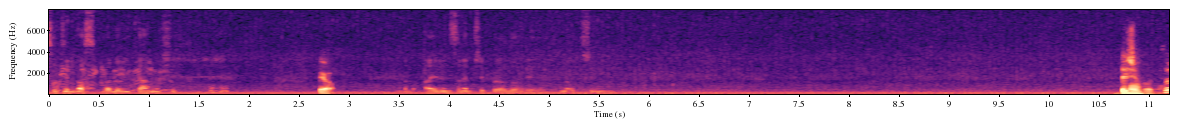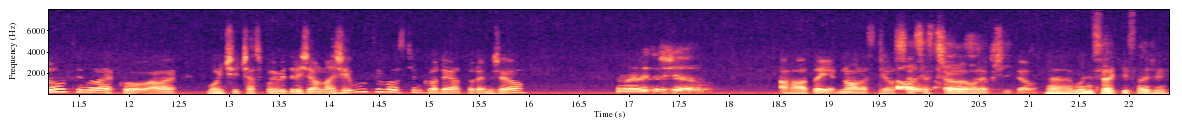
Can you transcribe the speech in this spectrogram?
Jsou ty dva skladový kámoši. Jo. A jeden se nepřipojil do hry, takže jsme otření. Jdeš No. o to, ty vole, jako, ale Mončič aspoň vydržel naživu, ty vole, s tím gladiátorem, že jo? No nevydržel. Aha, to je jedno, ale stěl se, sestřelil ho nepřítel. Eh, oni se taky snaží.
